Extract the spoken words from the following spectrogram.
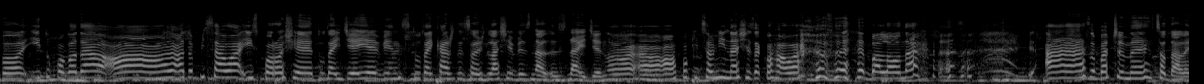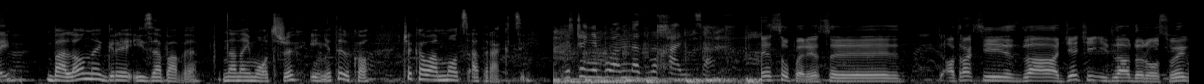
bo i tu pogoda a, a dopisała i sporo się tutaj dzieje, więc tutaj każdy coś dla siebie zna, znajdzie. No a, a póki co Nina się zakochała w balonach, a zobaczymy co dalej. Balony, gry i zabawy. Na najmłodszych i nie tylko czekała moc atrakcji. Jeszcze nie byłam na dmuchańcach. Jest super, jest y, atrakcji jest dla dzieci i dla dorosłych.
